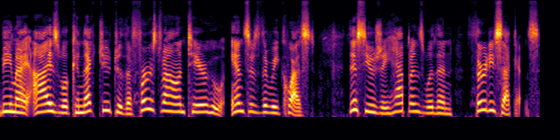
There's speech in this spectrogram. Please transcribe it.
Be My Eyes will connect you to the first volunteer who answers the request. This usually happens within 30 seconds.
